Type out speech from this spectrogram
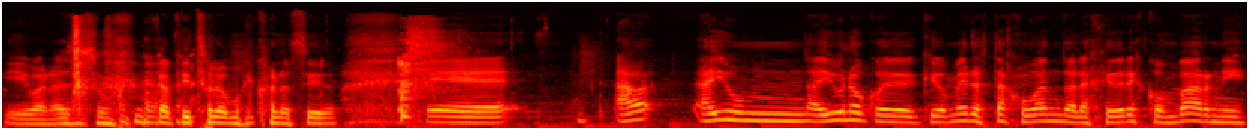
Y bueno, ese es un, capítulo muy conocido. Eh, ah, hay, un, hay uno que, Homero está jugando al ajedrez con Barney.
